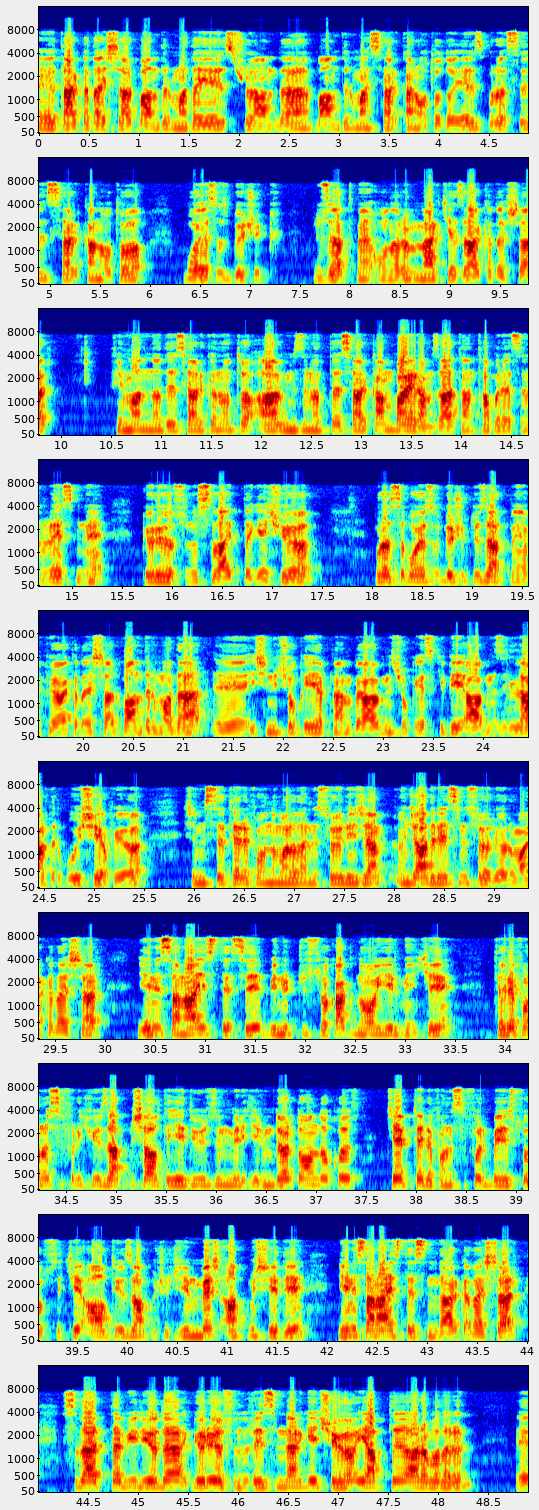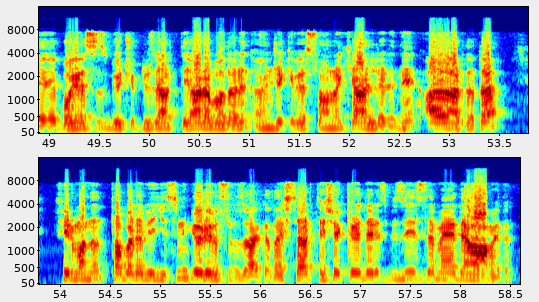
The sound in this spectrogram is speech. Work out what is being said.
Evet arkadaşlar Bandırma'dayız. Şu anda Bandırma Serkan Oto'dayız. Burası Serkan Oto boyasız göçük düzeltme onarım merkezi arkadaşlar. Firmanın adı Serkan Oto, abimizin adı da Serkan Bayram. Zaten tabelasının resmini görüyorsunuz. Slide'da geçiyor. Burası boyasız göçük düzeltme yapıyor arkadaşlar Bandırma'da. E, işini çok iyi yapan bir abimiz. Çok eski bir abimiz. Yıllardır bu işi yapıyor. Şimdi size telefon numaralarını söyleyeceğim. Önce adresini söylüyorum arkadaşlar. Yeni Sanayi Sitesi 1300 Sokak No 22. Telefonu 0266 721 24 19. Cep telefonu 0532 663 25 67. Yeni sanayi sitesinde arkadaşlar. Slide'da videoda görüyorsunuz resimler geçiyor. Yaptığı arabaların e, boyasız göçük düzelttiği arabaların önceki ve sonraki hallerini aralarda da firmanın tabela bilgisini görüyorsunuz arkadaşlar. Teşekkür ederiz. Bizi izlemeye devam edin.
